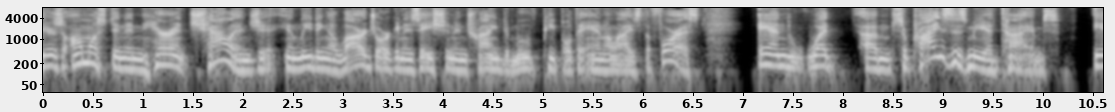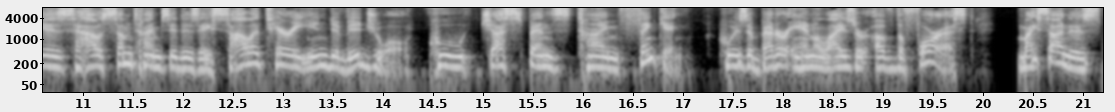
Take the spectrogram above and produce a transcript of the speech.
there's almost an inherent challenge in leading a large organization and trying to move people to analyze the forest. And what um, surprises me at times is how sometimes it is a solitary individual who just spends time thinking, who is a better analyzer of the forest my son is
